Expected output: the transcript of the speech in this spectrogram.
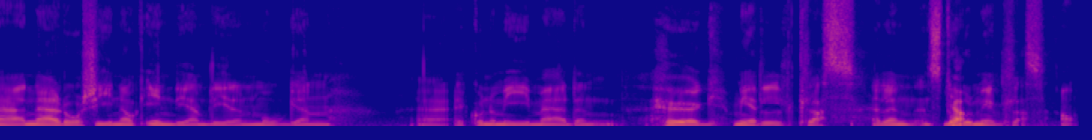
Eh, när då Kina och Indien blir en mogen eh, ekonomi med en hög medelklass, eller en, en stor Ja. medelklass. Ja.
